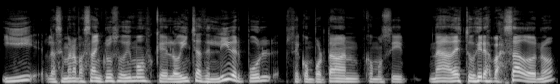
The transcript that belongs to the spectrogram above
y la semana pasada incluso vimos que los hinchas del Liverpool se comportaban como si nada de esto hubiera pasado, ¿no?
